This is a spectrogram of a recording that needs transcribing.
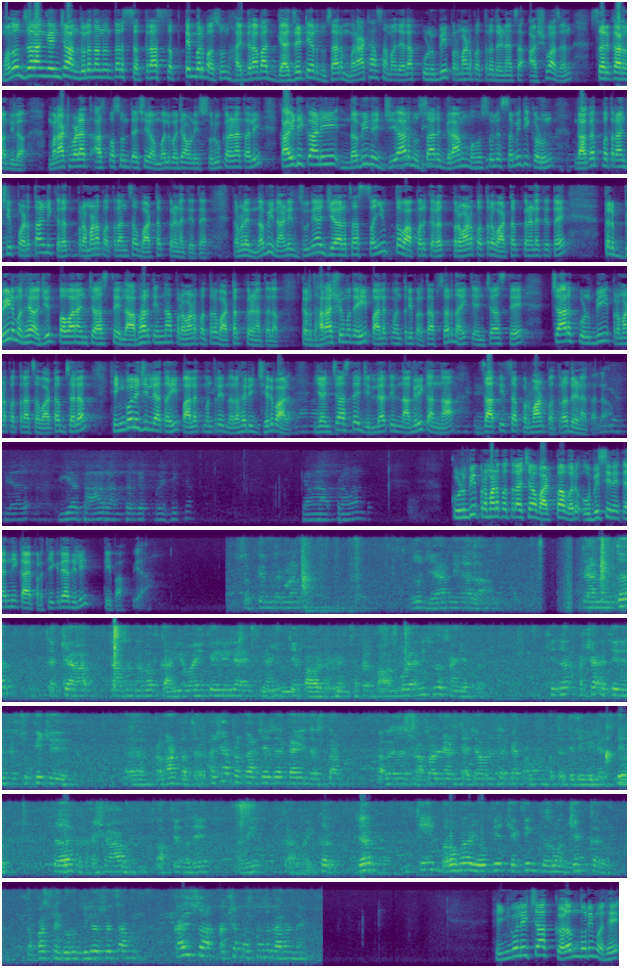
मनोज जरांगे यांच्या आंदोलनानंतर सतरा सप्टेंबरपासून हैदराबाद गॅझेटियरनुसार मराठा समाजाला कुणबी प्रमाणपत्र देण्याचं आश्वासन सरकारनं दिलं. मराठवाड्यात आजपासून त्याची अंमलबजावणी सुरू करण्यात आली. काही ठिकाणी नवीन जी आरनुसार ग्राम महसूल समितीकडून कागदपत्रांची पडताळणी करत प्रमाणपत्रांचं वाटप करण्यात येत आहे त्यामुळे नवीन आणि जुन्या जी आरचा संयुक्त वापर करत प्रमाणपत्र वाटप करण्यात येत आहे तर बीडमध्ये अजित पवारांच्या हस्ते लाभार्थींना प्रमाणपत्र वाटप करण्यात आलं. तर धाराशिवमध्येही पालकमंत्री प्रताप सरनाईक यांच्या हस्ते चार कुणबी प्रमाणपत्राचं वाटप झालं. हिंगोली जिल्ह्यातही पालकमंत्री नरहरी झिरवाळ यांच्या हस्ते जिल्ह्यातील नागरिकांना जातीचं प्रमाणपत्र देण्यात आलं. सीएसआर अंतर्गत प्रशिक्षण. त्यामुळे प्रमाण कुणबी प्रमाणपत्राच्या वाटपावर ओबीसी नेत्यांनी काय प्रतिक्रिया दिली? ती पाहूया. सप्टेंबरला जो जी आर निघाला त्यानंतर त्याच्या त्या संदर्भात कार्यवाही केलेली आहे. की नाही ते सगळं बावनकुळे यांनी सुद्धा सांगितलं. की जर अशा रीतीने चुकीचे प्रमाणपत्र अशा प्रकारचे जर काही दस्ता अवैध सापडले आणि त्याच्यावर जर काही प्रमाणपत्र दिली गेली असतील तर अशा बाबतीमध्ये आम्ही कारवाई करू. जर ती बरोबर योग्य चेकिंग करून चेक करून तपासणी करून दिली असेल तर आम्ही काहीच आक्षेप असण्याचं कारण नाही. हिंगोलीच्या कळमनुरीमध्ये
